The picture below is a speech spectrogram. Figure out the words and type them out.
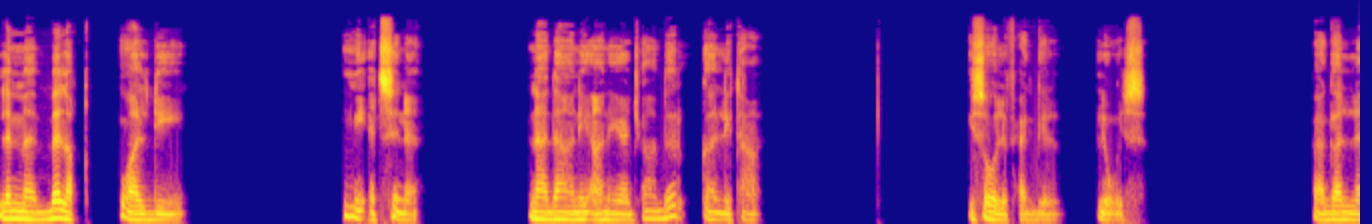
لما بلغ والدي مئة سنة ناداني أنا يا جابر قال لي تعال. يسولف حق لويس. فقال له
